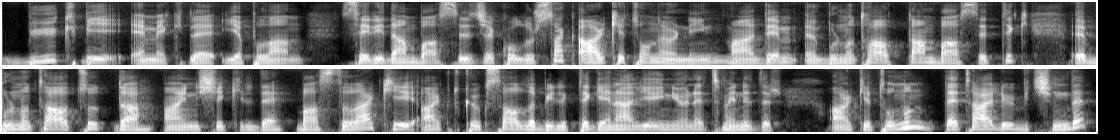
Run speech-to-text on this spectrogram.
büyük bir emekle yapılan seriden bahsedecek olursak Arketon örneğin. Madem e, Bruno Taut'tan bahsettik. E, Bruno Taut'u da aynı şekilde bastılar ki Aykut Köksal'la birlikte genel yayın yönetmenidir Arketon'un detaylı bir biçimde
